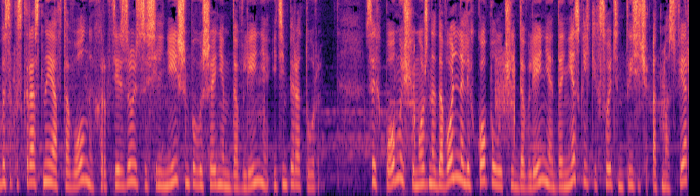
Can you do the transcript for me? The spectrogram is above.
Высокоскоростные автоволны характеризуются сильнейшим повышением давления и температуры. С их помощью можно довольно легко получить давление до нескольких сотен тысяч атмосфер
